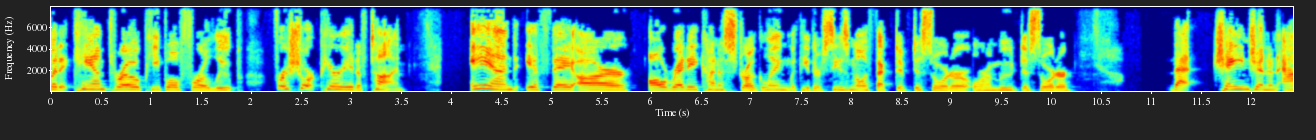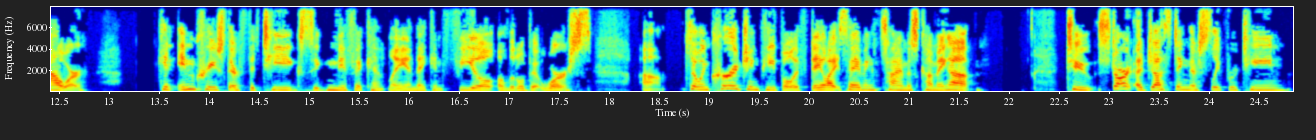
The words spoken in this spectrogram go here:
but it can throw people for a loop for a short period of time. And if they are already kind of struggling with either seasonal affective disorder or a mood disorder, that change in an hour can increase their fatigue significantly and they can feel a little bit worse. Um, so, encouraging people if daylight savings time is coming up to start adjusting their sleep routine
